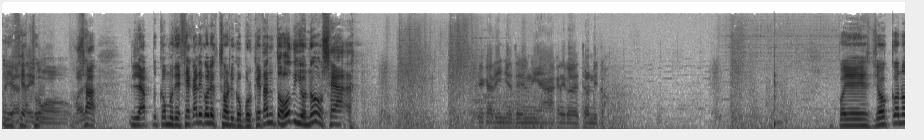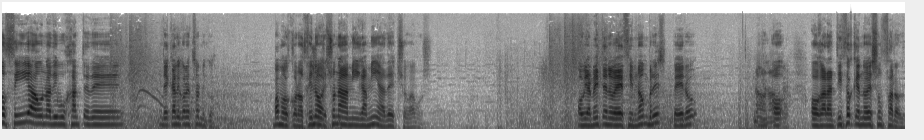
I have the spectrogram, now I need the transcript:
Y decías tú, como, o sea, la- como decía Calico Electrónico, ¿por qué tanto odio, no? O sea, Qué cariño tenía Greco Electrónico. Pues yo conocí a una dibujante de, de Calico Electrónico. Vamos, conocí no, es una amiga mía, de hecho, vamos. Obviamente no voy a decir nombres, pero No, no. os garantizo que no es un farol.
